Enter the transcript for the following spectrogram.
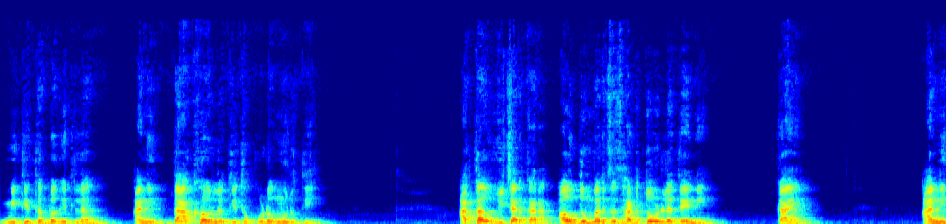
मी तिथं बघितलं आणि दाखवलं तिथं पुढं मूर्ती. आता विचार करा. औदुंबरचं झाड तोडलं त्यांनी. काय? आणि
